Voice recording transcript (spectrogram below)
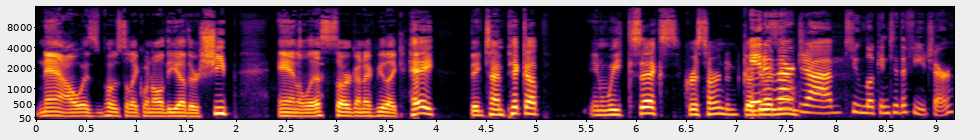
now, as opposed to like when all the other sheep analysts are going to be like, "Hey, big time pickup in week six, Chris Herndon, go it do is it now." our job to look into the future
